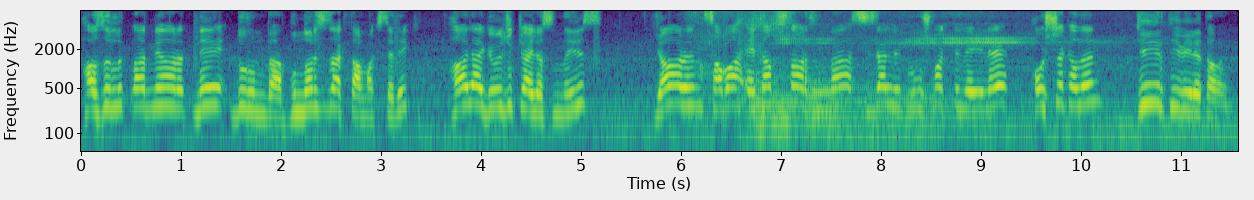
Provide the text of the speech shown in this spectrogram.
hazırlıklar ne, ne durumda bunları size aktarmak istedik. Hala Gölcük Yaylası'ndayız. Yarın sabah etap startında sizlerle buluşmak dileğiyle. Hoşça kalın. Gear TV ile kalın.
